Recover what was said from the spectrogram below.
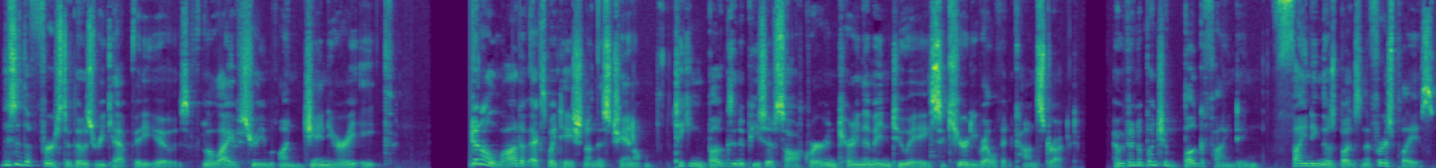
This is the first of those recap videos from the live stream on January 8th. I've done a lot of exploitation on this channel, taking bugs in a piece of software and turning them into a security relevant construct. And we've done a bunch of bug finding, finding those bugs in the first place,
